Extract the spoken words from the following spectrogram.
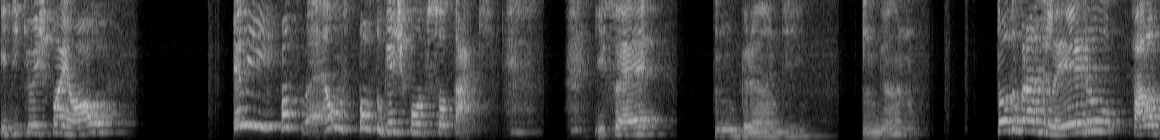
e de que o espanhol ele é um português com outro sotaque. Isso é um grande engano. Todo brasileiro fala,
